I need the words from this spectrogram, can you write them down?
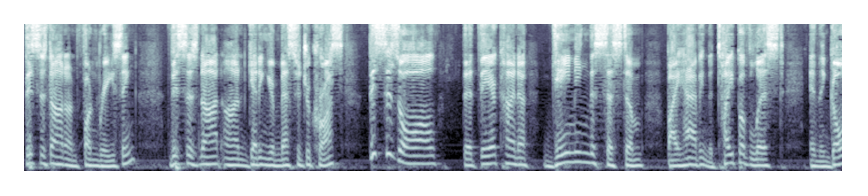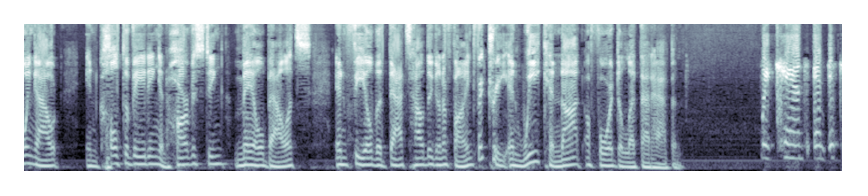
This is not on fundraising. This is not on getting your message across. This is all that they're kind of gaming the system by having the type of list and then going out and cultivating and harvesting mail ballots and feel that that's how they're going to find victory. And we cannot afford to let that happen. We can't, and it's,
